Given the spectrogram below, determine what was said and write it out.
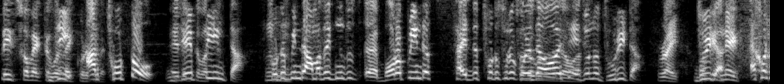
প্লিজ সব একটা লাইক করে আর ছোট যে ছোট প্রিন্টটা আমাদের কিন্তু বড় প্রিন্টটা সাইডে ছোট ছোট করে দেওয়া হয়েছে আছে। এই জন্য ঝুড়িটা। Right. ঝুড়িটা। এখন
